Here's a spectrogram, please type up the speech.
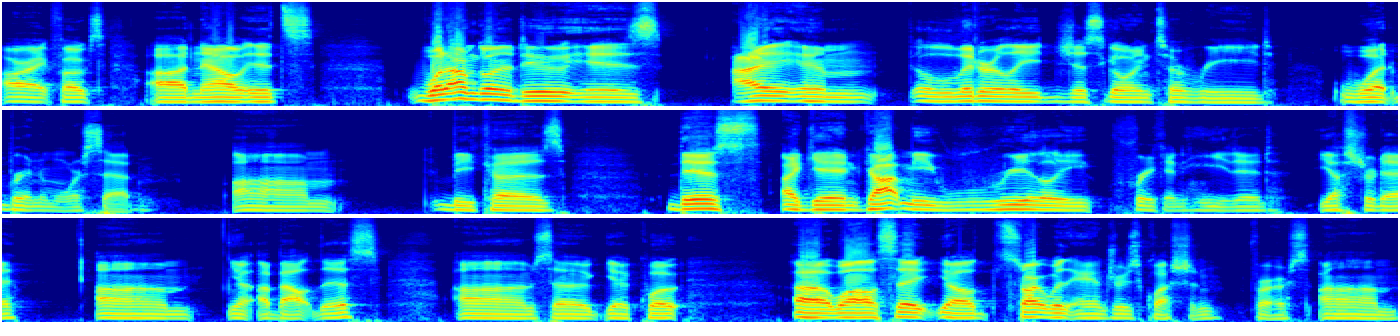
All right, folks. Uh, now it's what I'm going to do is I am literally just going to read what Brind'Amour said, um, because this again got me really freaking heated yesterday. Um, yeah, about this. Um, so yeah, quote. Uh, well, I'll say, yeah, I'll start with Andrew's question first. Um,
